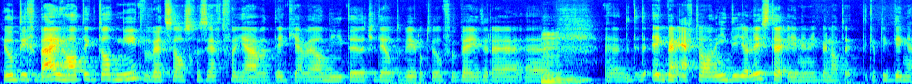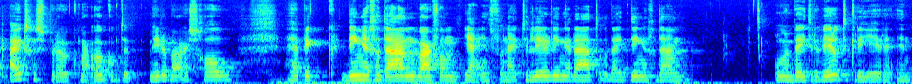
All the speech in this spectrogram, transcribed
heel dichtbij had ik dat niet. Er werd zelfs gezegd van ja, wat denk jij wel niet, eh, dat je de hele wereld wil verbeteren. Uh, mm. ik ben echt wel een idealist erin en ik, ben altijd, ik heb die dingen uitgesproken. Maar ook op de middelbare school heb ik dingen gedaan waarvan, ja, vanuit de leerlingenraad allerlei dingen gedaan om een betere wereld te creëren. En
